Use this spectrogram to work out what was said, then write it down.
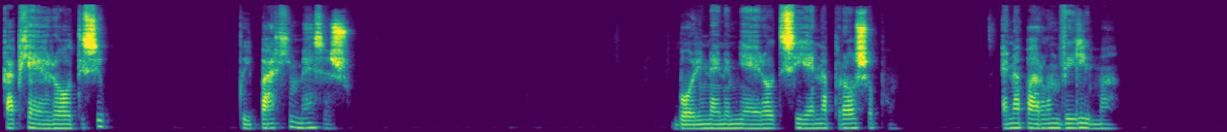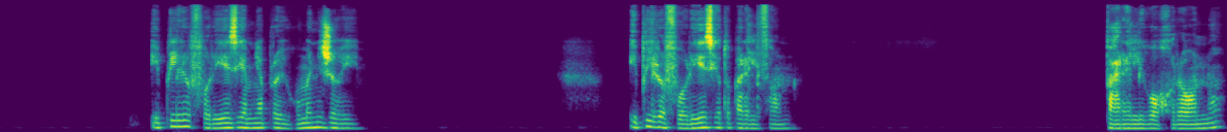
Κάποια ερώτηση που υπάρχει μέσα σου. Μπορεί να είναι μια ερώτηση ή ένα πρόσωπο, ένα παρόν δίλημα ή πληροφορίες για μια προηγούμενη ζωή. ή πληροφορίες για το παρελθόν. Πάρε λίγο χρόνο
